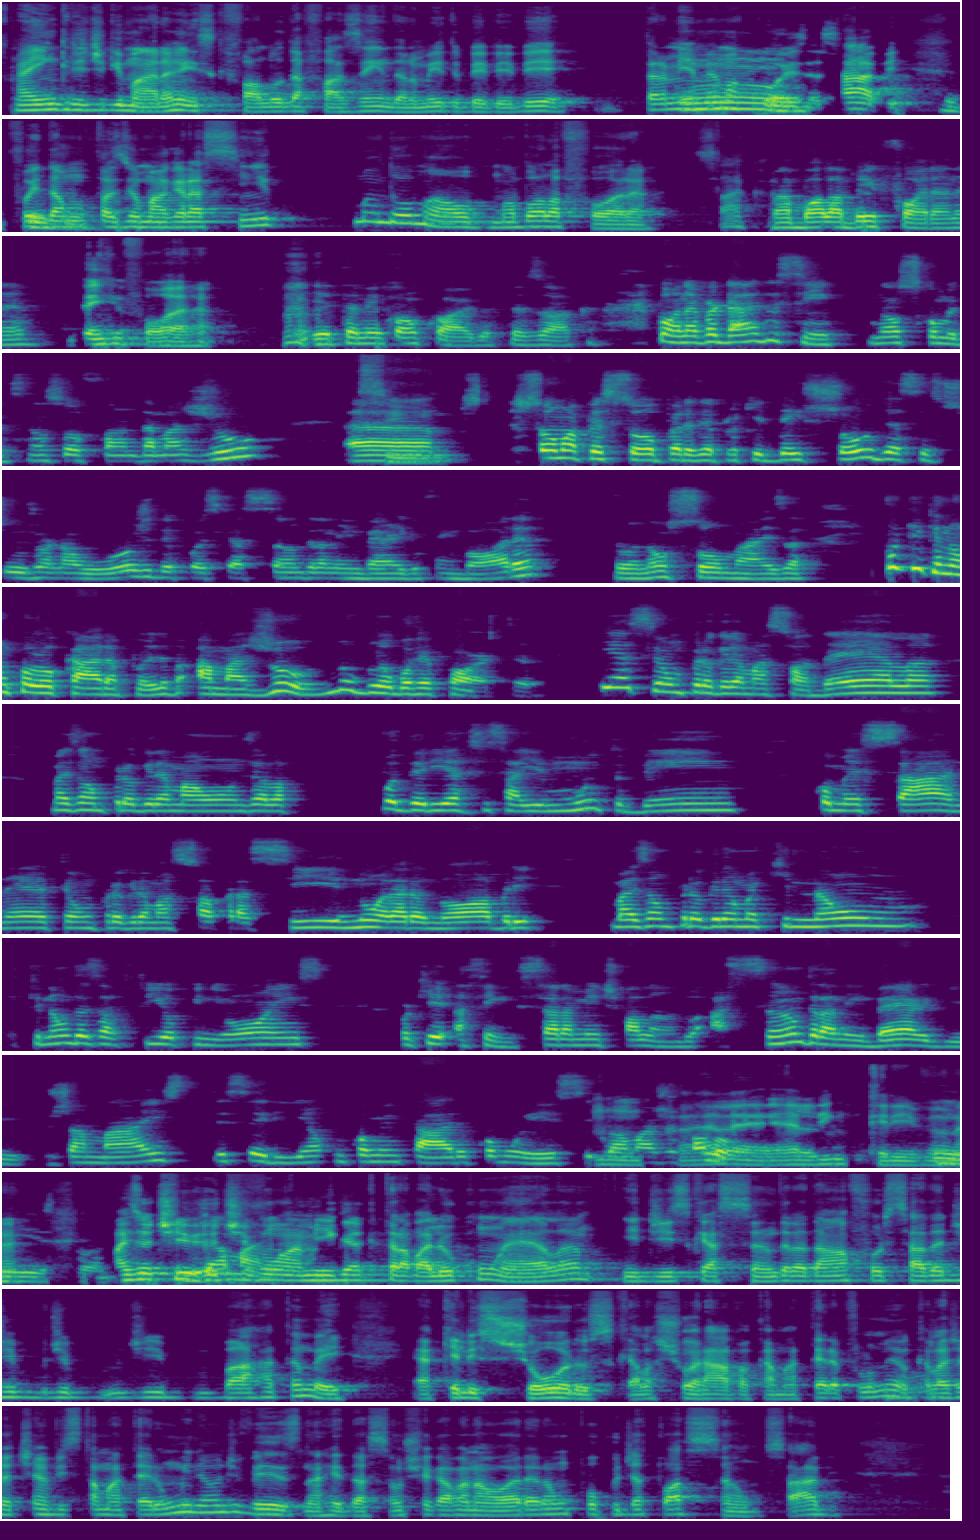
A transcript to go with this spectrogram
a Ingrid Guimarães, que falou da Fazenda no meio do BBB. Para mim é a mesma hum, coisa, sabe? Foi dar um, fazer uma gracinha e mandou mal, uma bola fora, saca? Uma bola bem fora, né? Bem fora. Eu também concordo, Fezoca. Bom, na verdade, assim, não, como eu disse, não sou fã da Maju. Uh, sou uma pessoa, por exemplo, que deixou de assistir o jornal hoje, depois que a Sandra Lemberg foi embora. Então, eu não sou mais a. Por que, que não colocaram, por exemplo, a Maju no Globo Repórter? Ia ser um programa só dela, mas é um programa onde ela poderia se sair muito bem, começar, né, ter um programa só para si, no horário nobre, mas é um programa que não que não desafia opiniões, porque, assim, sinceramente falando, a Sandra Nenberg jamais teceria um comentário como esse que a Marja falou. Ela é, ela é incrível, né? Isso. né? Mas eu tive, eu tive uma amiga que trabalhou com ela e disse que a Sandra dá uma forçada de, de, de barra também. É aqueles choros que ela chorava com a matéria. Falou, meu, que ela já tinha visto a matéria um milhão de vezes. Na redação chegava na hora, era um pouco de atuação, sabe?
